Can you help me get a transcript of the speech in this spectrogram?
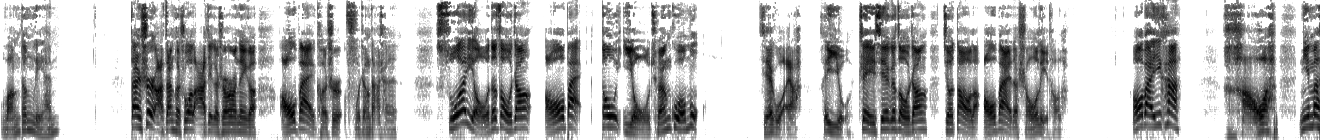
王登联。但是啊，咱可说了啊，这个时候那个鳌拜可是辅政大臣，所有的奏章鳌拜都有权过目。结果呀，嘿呦，这些个奏章就到了鳌拜的手里头了。鳌拜一看，好啊，你们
